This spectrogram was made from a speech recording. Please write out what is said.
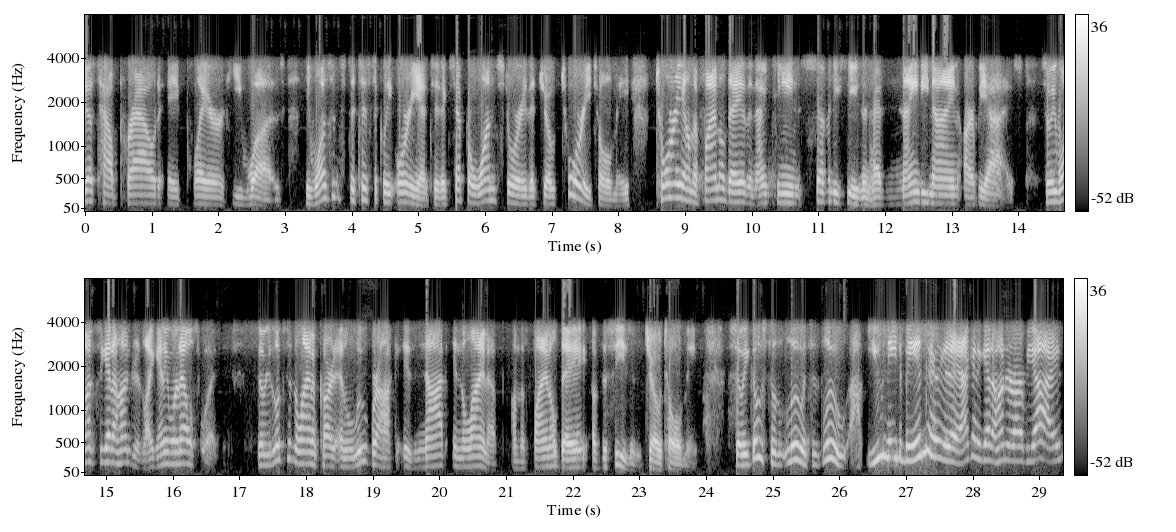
just how proud a player he was. He wasn't statistically oriented, except for one story that Joe Torre told me. Torre, on the final day of the 1970 season, had 99 RBIs. So he wants to get 100 like anyone else would. So he looks at the lineup card, and Lou Brock is not in the lineup on the final day of the season, Joe told me. So he goes to Lou and says, Lou, you need to be in there today. I got to get 100 RBIs,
